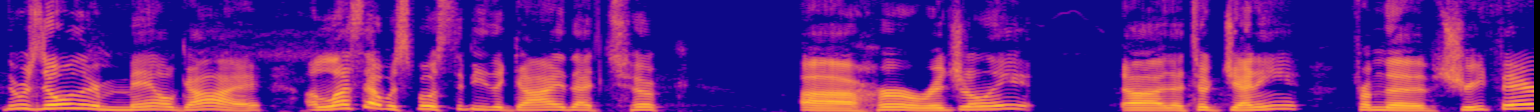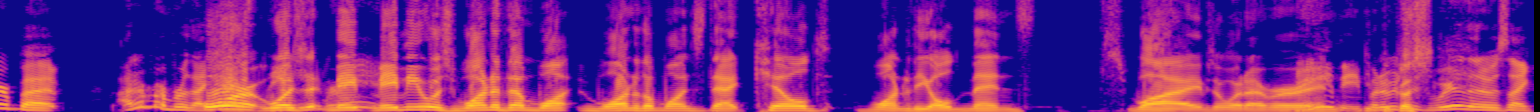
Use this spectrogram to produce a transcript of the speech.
There was no other male guy, unless that was supposed to be the guy that took uh her originally, uh that took Jenny from the street fair, but I don't remember that or guy's was name, it right? maybe it was one of them one one of the ones that killed one of the old men's wives or whatever and- Maybe, but it was just weird that it was like,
